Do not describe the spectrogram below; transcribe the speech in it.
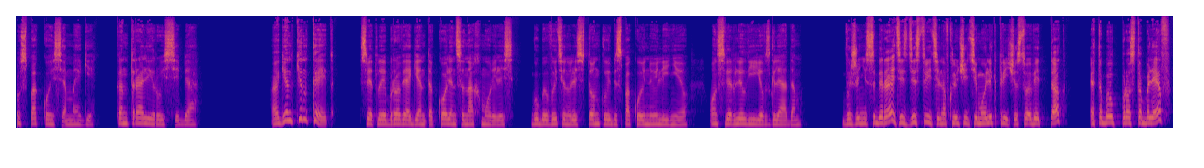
«Успокойся, Мэгги. Контролируй себя. Агент Кинкейт. Светлые брови агента Коллинса нахмурились. Губы вытянулись в тонкую беспокойную линию. Он сверлил ее взглядом. «Вы же не собираетесь действительно включить ему электричество, ведь так? Это был просто блеф?»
